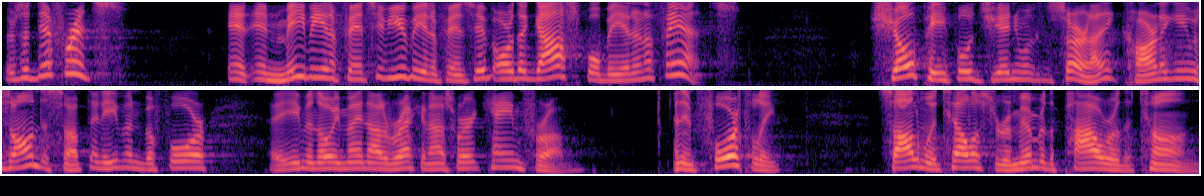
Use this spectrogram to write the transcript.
There's a difference in, in me being offensive, you being offensive, or the gospel being an offense. Show people genuine concern. I think Carnegie was on to something even before, uh, even though he may not have recognized where it came from. And then, fourthly, Solomon would tell us to remember the power of the tongue.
